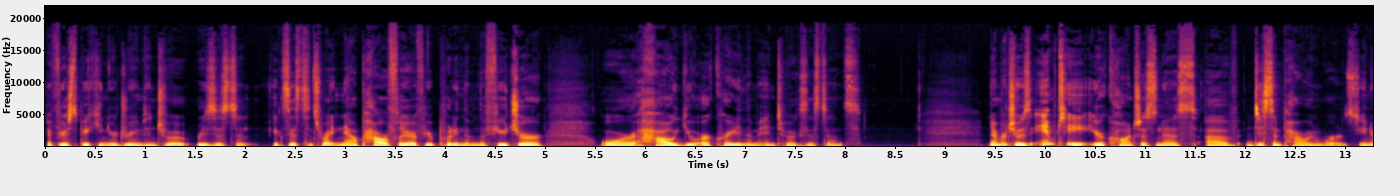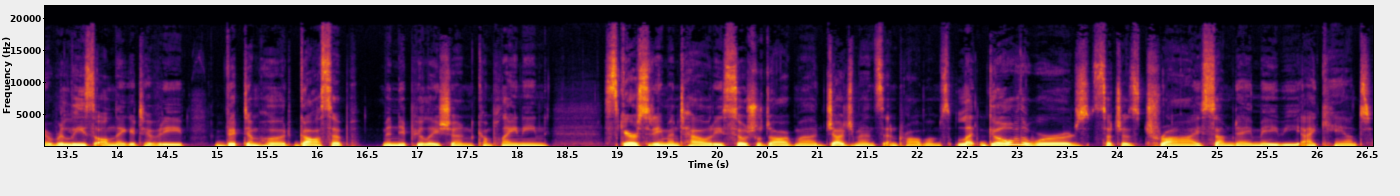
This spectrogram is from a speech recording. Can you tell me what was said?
if you're speaking your dreams into a resistant existence right now powerfully or if you're putting them in the future or how you are creating them into existence. Number two is empty your consciousness of disempowering words. You know, release all negativity, victimhood, gossip, manipulation, complaining, scarcity mentality, social dogma, judgments, and problems. Let go of the words such as try, someday, maybe, I can't.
